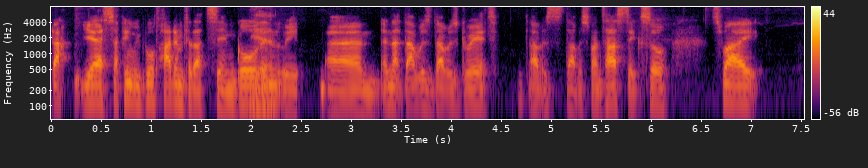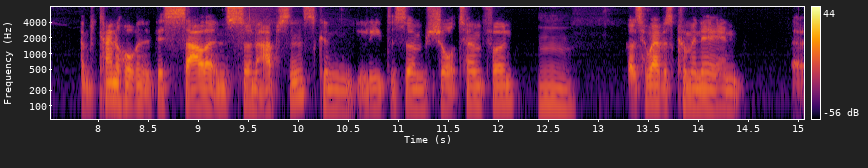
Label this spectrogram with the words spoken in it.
That, yes, I think we both had him for that same goal, yeah. didn't we? Um, and that, that was that was great. That was that was fantastic. So that's why I'm kind of hoping that this Salah and Son absence can lead to some short term fun. Mm. Because whoever's coming in, uh,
